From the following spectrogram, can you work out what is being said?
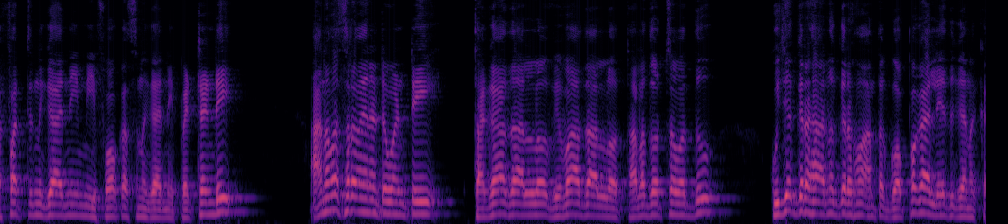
ఎఫర్ట్ని కానీ మీ ఫోకస్ని కానీ పెట్టండి. అనవసరమైనటువంటి తగాదాల్లో వివాదాల్లో తలదొచ్చవద్దు కుజగ్రహ అనుగ్రహం అంత గొప్పగా లేదు గనక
